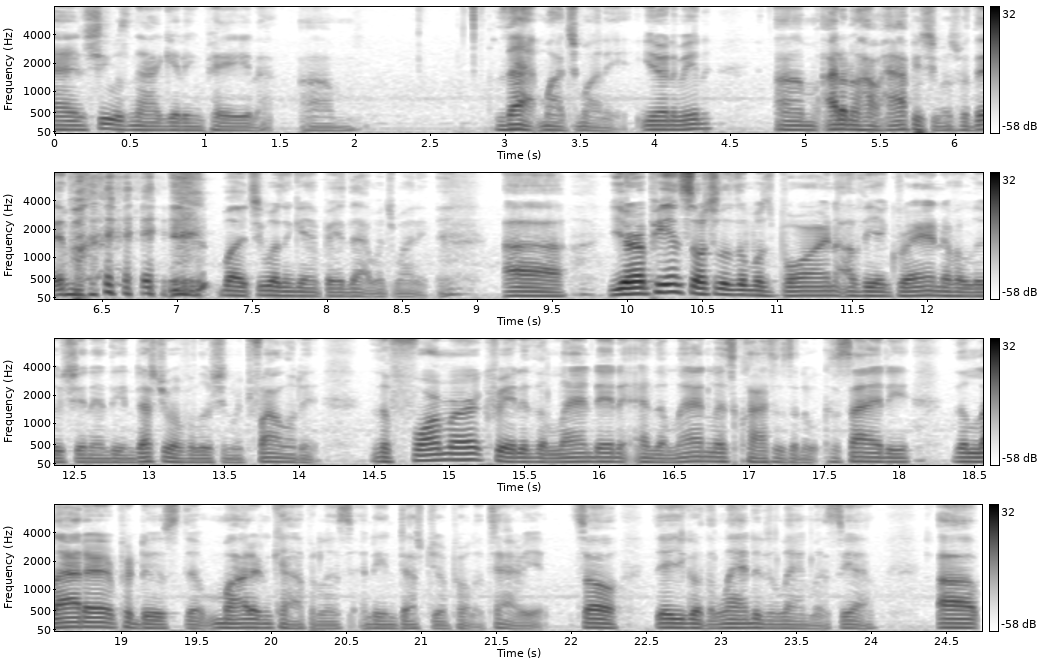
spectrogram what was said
and she was not getting paid um, that much money. You know what I mean? Um, I don't know how happy she was with it, but, she wasn't getting paid that much money. Uh, European socialism was born of the agrarian revolution and the industrial revolution which followed it. The former created the landed and the landless classes of society. The latter produced the modern capitalists and the industrial proletariat. So there you go, the landed and landless. Yeah. Uh,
